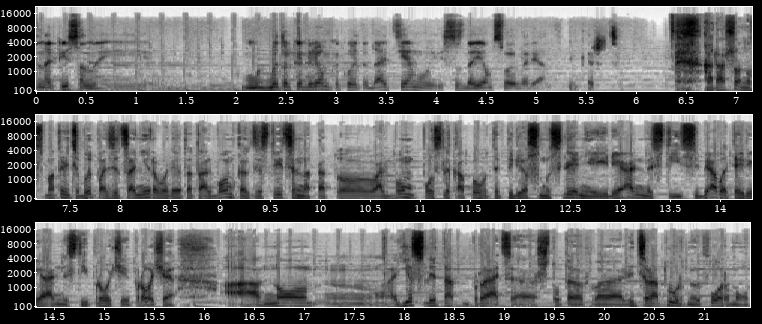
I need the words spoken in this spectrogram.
написаны, и мы только берем какую-то да, тему и создаем свой вариант, мне кажется. Хорошо, но смотрите, вы позиционировали этот альбом как действительно альбом после какого-то переосмысления и реальности, и себя в этой реальности, и прочее, прочее. А, но если так брать э, что-то в литературную форму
